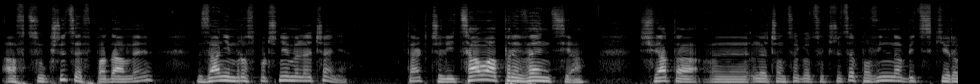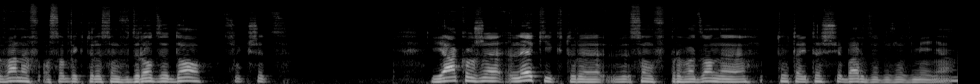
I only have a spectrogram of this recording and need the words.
A w cukrzycę wpadamy, zanim rozpoczniemy leczenie. Tak? Czyli cała prewencja świata y, leczącego cukrzycę powinna być skierowana w osoby, które są w drodze do cukrzycy. Jako, że leki, które są wprowadzone, tutaj też się bardzo dużo zmienia.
